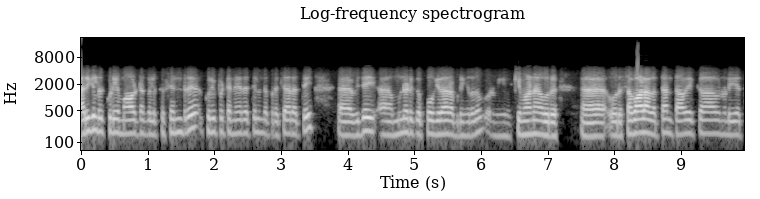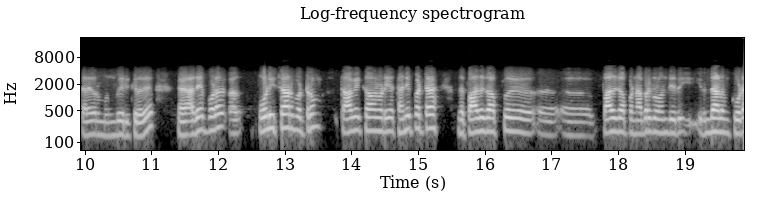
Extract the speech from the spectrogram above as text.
அருகில் இருக்கக்கூடிய மாவட்டங்களுக்கு சென்று குறிப்பிட்ட நேரத்தில் இந்த பிரச்சாரத்தை விஜய் முன்னெடுக்க போகிறார் அப்படிங்கிறதும் ஒரு மிக முக்கியமான ஒரு ஒரு சவாலாகத்தான் தாவேக்காவினுடைய தலைவர் முன்பு இருக்கிறது. அதே போல போலீசார் மற்றும் தாவேக்காவினுடைய தனிப்பட்ட இந்த பாதுகாப்பு பாதுகாப்பு நபர்கள் வந்து இரு இருந்தாலும் கூட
